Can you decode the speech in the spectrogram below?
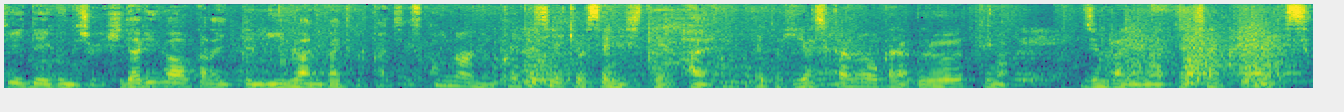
きで行くんでしょう？左側から行って右側に帰ってくる感じですか？今あの国立駅を線にして、はい。えっと東側の方からぐるーっと今順番に回っているところです。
